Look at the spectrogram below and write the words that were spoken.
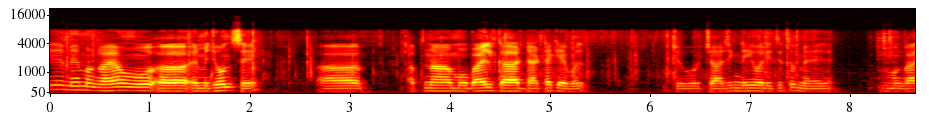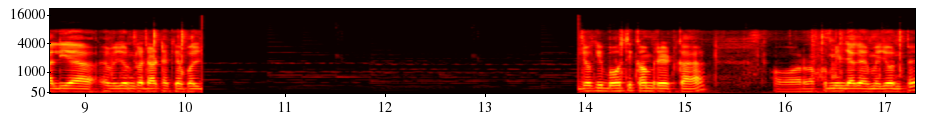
ये मैं मंगाया हूँ अमेज़ोन से। आ, अपना मोबाइल का डाटा केबल जो चार्जिंग नहीं हो रही थी तो मैं मंगा लिया अमेज़ोन का डाटा केबल। जो कि बहुत ही कम रेट का है और आपको मिल जाएगा अमेज़ोन पे।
